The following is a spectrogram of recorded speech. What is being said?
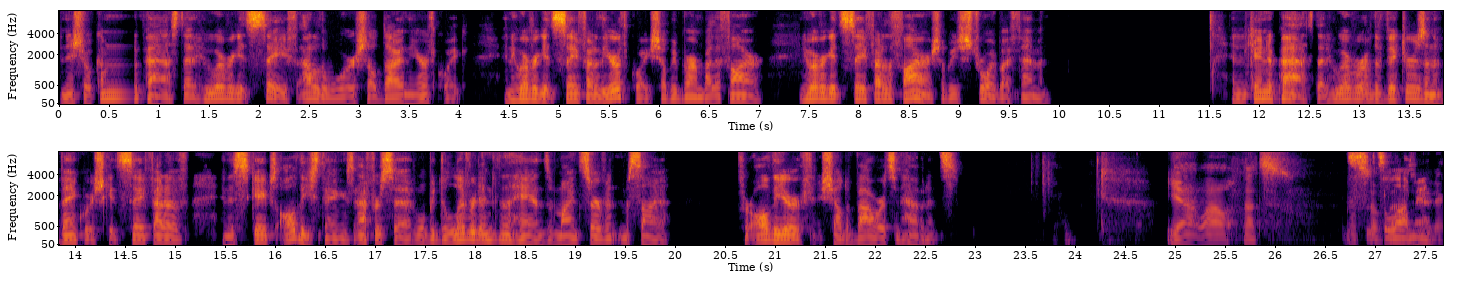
And it shall come to pass that whoever gets safe out of the war shall die in the earthquake, and whoever gets safe out of the earthquake shall be burned by the fire, and whoever gets safe out of the fire shall be destroyed by famine. And it came to pass that whoever of the victors and the vanquished gets safe out of and escapes all these things, aforesaid, will be delivered into the hands of mine servant Messiah. For all the earth shall devour its inhabitants. Yeah, wow, that's that's so it's a lot, man.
